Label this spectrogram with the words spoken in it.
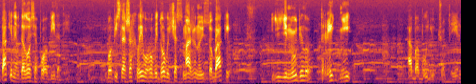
так і не вдалося пообідати, бо після жахливого видовища смаженої собаки її нудило три дні, а бабуню чотири.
